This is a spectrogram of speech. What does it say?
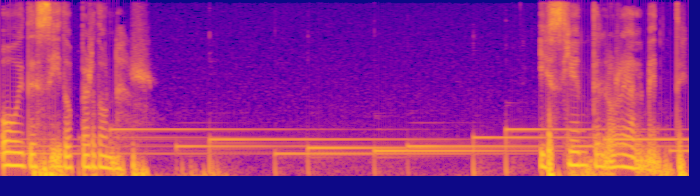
hoy decido perdonar. Y siéntelo realmente.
